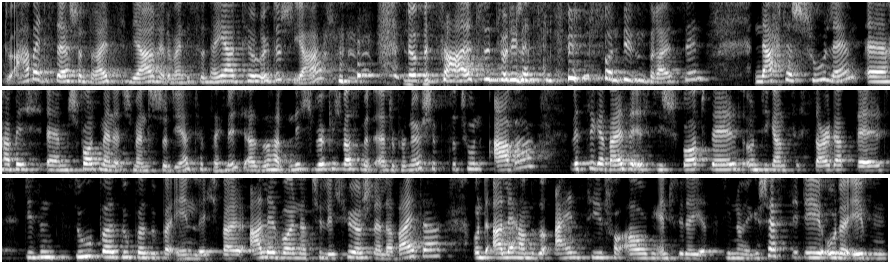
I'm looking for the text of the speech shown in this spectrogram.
du arbeitest ja schon 13 Jahre. Da meine ich so, naja, theoretisch ja. nur bezahlt sind nur die letzten fünf von diesen 13. Nach der Schule äh, habe ich ähm, Sportmanagement studiert tatsächlich, also hat nicht wirklich was mit Entrepreneurship zu tun, aber witzigerweise ist die Sportwelt und die ganze Startup-Welt, die sind super, super, super ähnlich, weil alle wollen natürlich höher, schneller, weiter und alle haben so ein Ziel vor Augen, entweder jetzt die neue Geschäftsidee oder eben,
